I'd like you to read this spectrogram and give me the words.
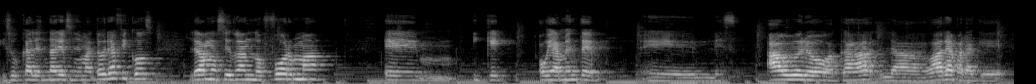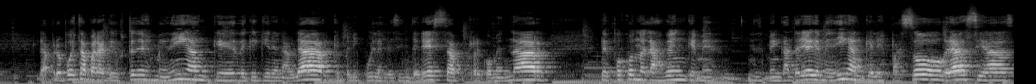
y sus calendarios cinematográficos. Le vamos a ir dando forma. Em, y que obviamente eh, les abro acá la vara para que. La propuesta para que ustedes me digan de qué quieren hablar, qué películas les interesa recomendar Después cuando las ven, que me, encantaría que me digan qué les pasó, gracias,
